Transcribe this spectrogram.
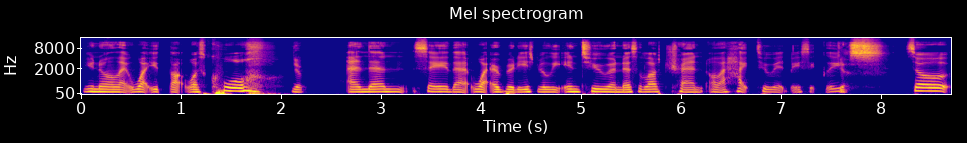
You know, like what you thought was cool. Yep. And then say that what everybody is really into, and there's a lot of trend or like hype to it, basically. Yes. So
